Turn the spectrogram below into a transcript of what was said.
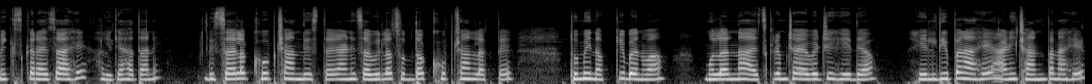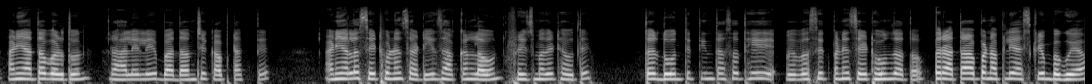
मिक्स करायचं आहे हलक्या हाताने. दिसायला खूप छान दिसतं आहे आणि चवीलासुद्धा खूप छान लागते तुम्ही नक्की बनवा. मुलांना आईस्क्रीमच्या ऐवजी हे द्या. हेल्दी पण आहे आणि छान पण आहे. आणि आता वरतून राहिलेले बदामचे काप टाकते. आणि याला सेट होण्यासाठी झाकण लावून फ्रीजमध्ये ठेवते. तर दोन ते तीन तासात हे व्यवस्थितपणे सेट होऊन जातं. तर आता आपण आपली आईस्क्रीम बघूया.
